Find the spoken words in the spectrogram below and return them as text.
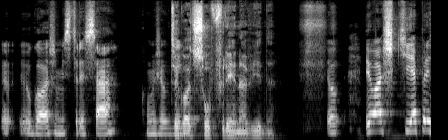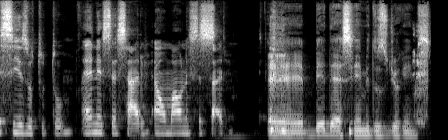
eu, eu gosto de me estressar com o jogo. Você gosta de sofrer na vida? Eu, eu acho que é preciso, Tutu. É necessário. É um mal necessário. É BDSM dos videogames.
